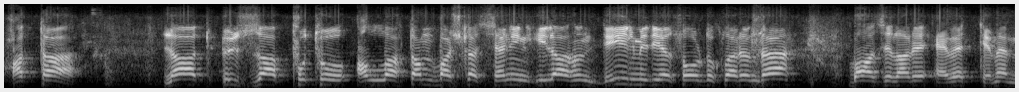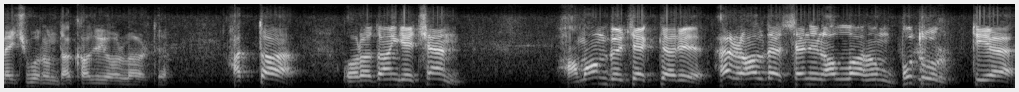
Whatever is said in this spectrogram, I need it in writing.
Hatta Lat, Üzza, Putu Allah'tan başka senin ilahın değil mi diye sorduklarında bazıları evet deme mecburunda kalıyorlardı. Hatta oradan geçen hamam böcekleri herhalde senin Allah'ın budur diye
